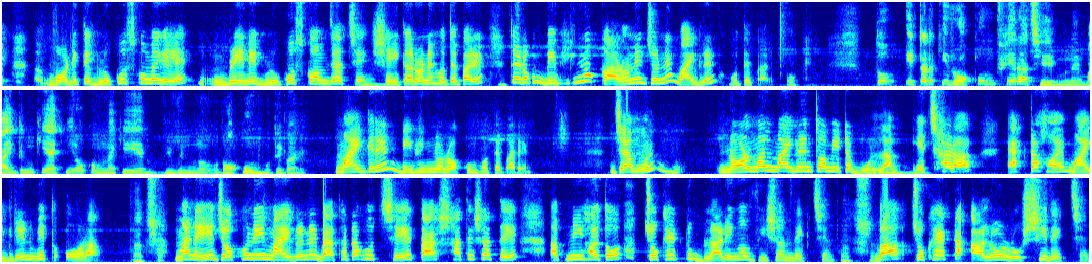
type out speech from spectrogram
বডিতে গ্লুকোজ কমে গেলে ব্রেনে গ্লুকোজ কম যাচ্ছে সেই কারণে হতে পারে। তো এরকম বিভিন্ন কারণের জন্য মাইগ্রেন হতে পারে। ওকে তো এটার কি রকম ফের আছে? মানে মাইগ্রেন কি একই রকম নাকি এর বিভিন্ন রকম হতে পারে? মাইগ্রেন বিভিন্ন রকম হতে পারে। যেমন নর্মাল মাইগ্রেন তো আমি এটা বললাম। এছাড়া একটা হয় মাইগ্রেন উইথ অরা আচ্ছা। মানে যখন এই মাইগ্রেনের ব্যথাটা হচ্ছে তার সাথে সাথে আপনি হয়তো চোখে একটু ব্লারিং অফ ভিশন দেখছেন আচ্ছা। বা চোখে একটা আলোর রশ্মি দেখছেন।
